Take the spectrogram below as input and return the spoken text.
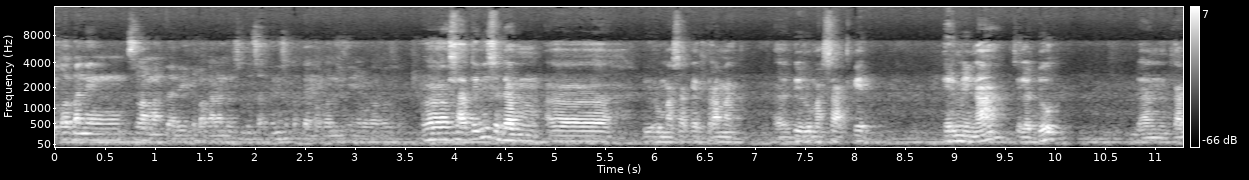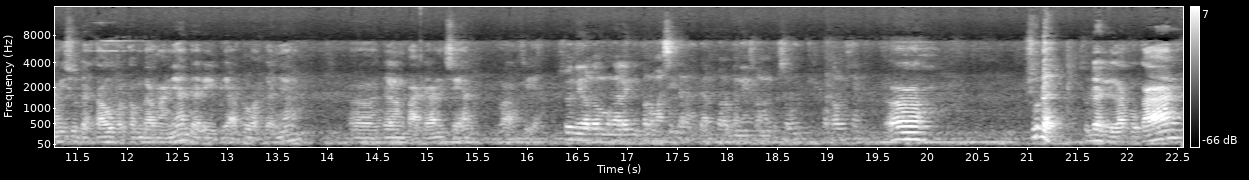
Untuk korban yang selamat dari kebakaran tersebut saat ini seperti apa kondisinya Pak Kapolsek? Eh, saat ini sedang eh, di rumah sakit Kramat eh, di rumah sakit Hermina Ciledug dan kami sudah tahu perkembangannya dari pihak keluarganya eh, dalam keadaan sehat walafiat. Sudah dilakukan pengalihan informasi terhadap korban yang selamat tersebut Pak Kapolsek? Eh, sudah sudah dilakukan,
